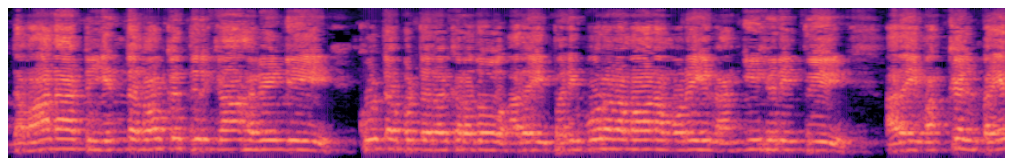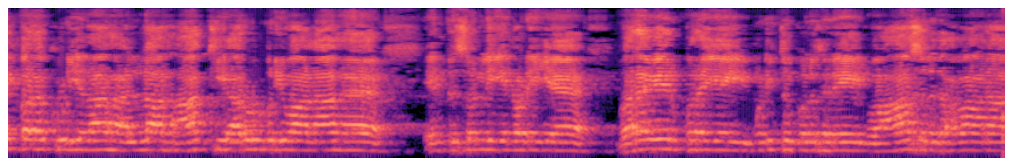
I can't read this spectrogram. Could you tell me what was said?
இந்த மாநாட்டு எந்த நோக்கத்திற்காக வேண்டி கூட்டப்பட்டிருக்கிறதோ அதை பரிபூரணமான முறையில் அங்கீகரித்து அதை மக்கள் பயன்பெறக்கூடியதாக அல்லாஹ் ஆக்கி அருள் புரிவானாக என்று சொல்லி என்னுடைய வரவேற்புரையை முடித்துக் கொள்கிறேன். வாசுரு தவானா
